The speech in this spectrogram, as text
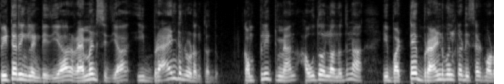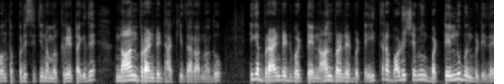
ಪೀಟರ್ ಇಂಗ್ಲೆಂಡ್ ಇದೆಯಾ ರ್ಯಾಮಂಡ್ಸ್ ಇದೆಯಾ, ಈ ಬ್ರ್ಯಾಂಡ್ ನೋಡೋಂಥದ್ದು. ಕಂಪ್ಲೀಟ್ ಮ್ಯಾನ್ ಹೌದು ಅಲ್ಲ ಅನ್ನೋದನ್ನು ಈ ಬಟ್ಟೆ ಬ್ರ್ಯಾಂಡ್ ಮೂಲಕ ಡಿಸೈಡ್ ಮಾಡುವಂಥ ಪರಿಸ್ಥಿತಿ ನಮ್ಮಲ್ಲಿ ಕ್ರಿಯೇಟ್ ಆಗಿದೆ. ನಾನ್ ಬ್ರ್ಯಾಂಡೆಡ್ ಹಾಕಿದ್ದಾರೆ ಅನ್ನೋದು. ಹೀಗೆ ಬ್ರ್ಯಾಂಡೆಡ್ ಬಟ್ಟೆ ನಾನ್ ಬ್ರ್ಯಾಂಡೆಡ್ ಬಟ್ಟೆ, ಈ ಥರ ಬಾಡಿ ಶೇಮಿಂಗ್ ಬಟ್ಟೆಯಲ್ಲೂ ಬಂದುಬಿಟ್ಟಿದೆ.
